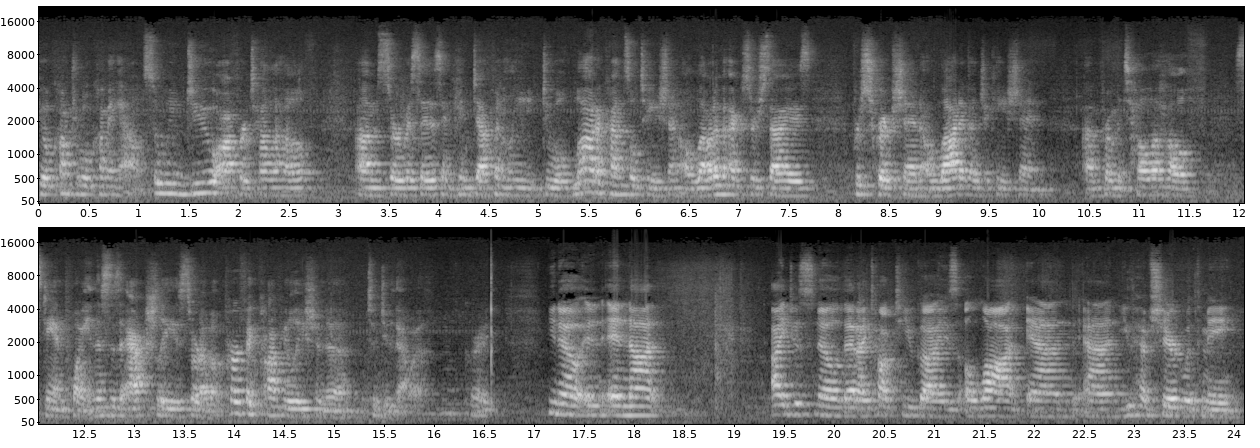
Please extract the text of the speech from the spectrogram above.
feel comfortable coming out. So we do offer telehealth um, services and can definitely do a lot of consultation, a lot of exercise, prescription, a lot of education um, from a telehealth standpoint. And this is actually sort of a perfect population to, to do that with. Great. You know, and, and not, I just know that I talk to you guys a lot and, and you have shared with me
